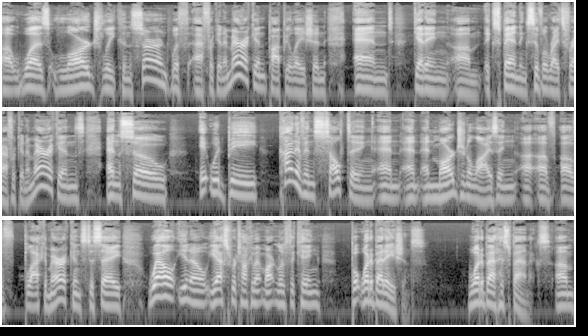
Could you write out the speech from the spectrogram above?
uh, was largely concerned with African American population and getting um, expanding civil rights for African Americans, and so it would be kind of insulting and and and marginalizing uh, of of Black Americans to say, well, you know, yes, we're talking about Martin Luther King, but what about Asians? What about Hispanics? Um,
